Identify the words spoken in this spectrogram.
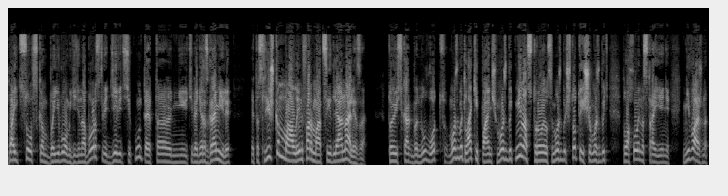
бойцовском боевом единоборстве 9 секунд это не, тебя не разгромили. Это слишком мало информации для анализа. То есть, как бы, ну вот, может быть, lucky punch, может быть, не настроился, может быть, что-то еще, может быть, плохое настроение. Неважно.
